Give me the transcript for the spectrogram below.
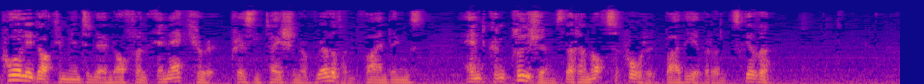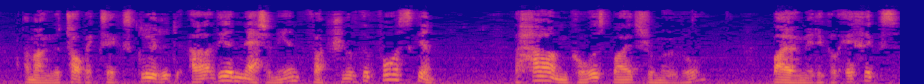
poorly documented and often inaccurate presentation of relevant findings, and conclusions that are not supported by the evidence given. Among the topics excluded are the anatomy and function of the foreskin, the harm caused by its removal, biomedical ethics,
